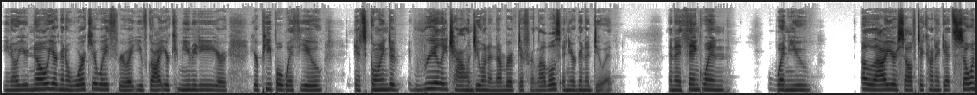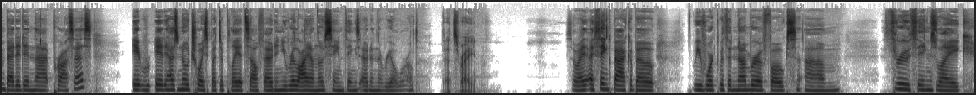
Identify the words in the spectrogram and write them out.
You know, you know you're going to work your way through it. You've got your community, your your people with you. It's going to really challenge you on a number of different levels, and you're going to do it. And I think when when you allow yourself to kind of get so embedded in that process, it it has no choice but to play itself out, and you rely on those same things out in the real world. That's right. So I, I think back about we've worked with a number of folks um, through things like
